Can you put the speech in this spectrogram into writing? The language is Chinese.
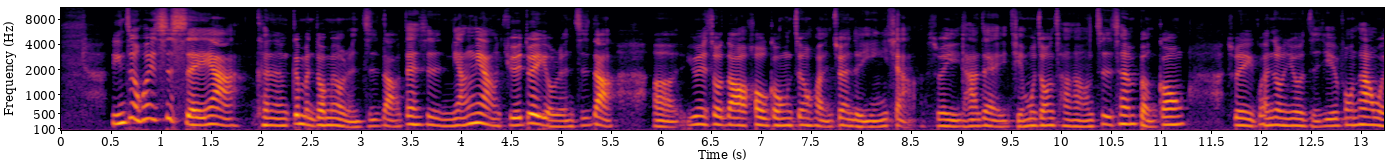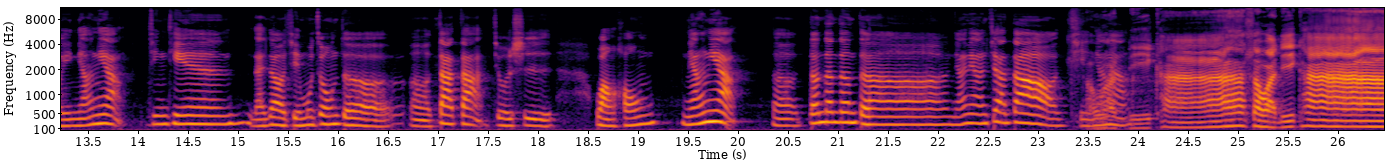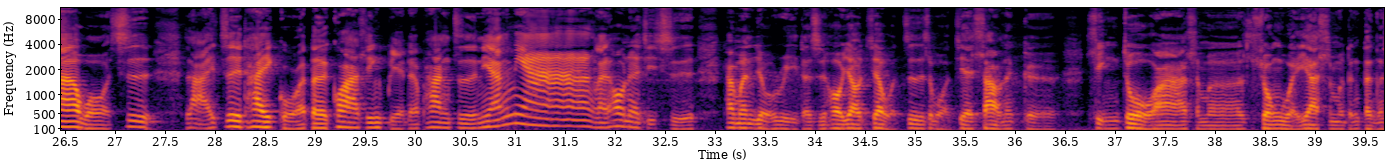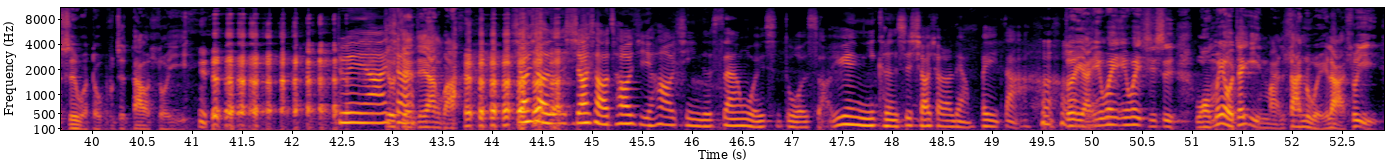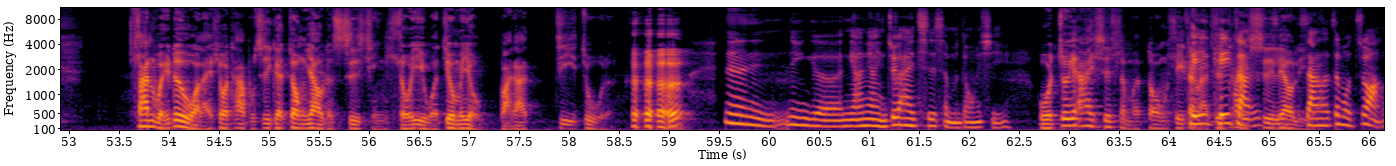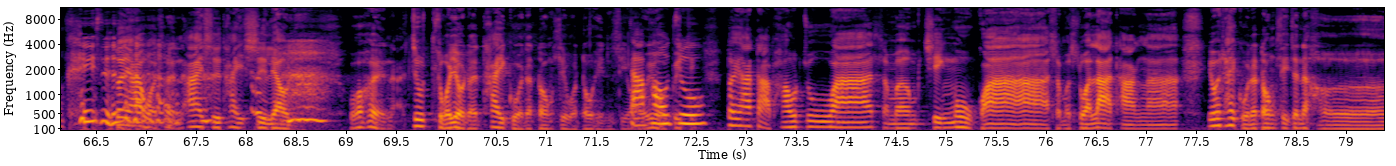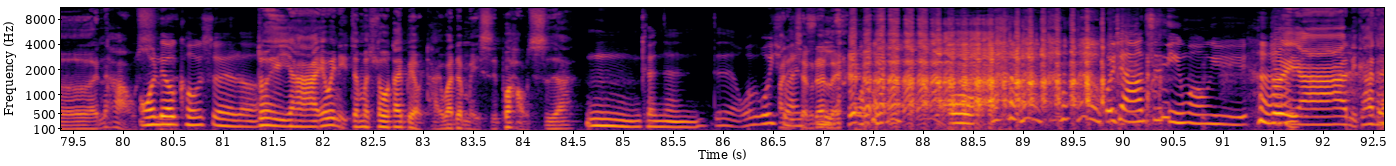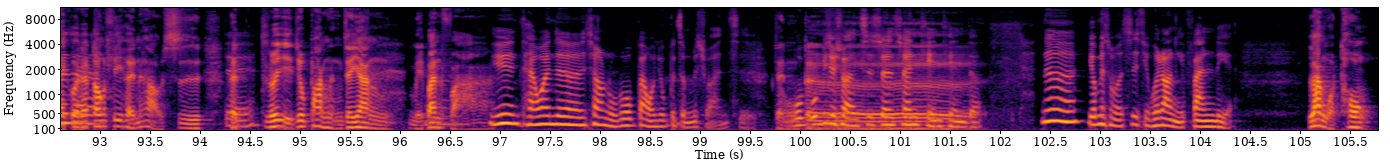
林正辉是谁呀？可能根本都没有人知道，但是娘娘绝对有人知道。呃，因为受到《后宫甄嬛传》的影响，所以他在节目中常常自称本宫，所以观众就直接封他为娘娘。今天来到节目中的呃大大就是网红娘娘，呃噔噔噔噔，娘娘驾到，请娘娘。萨瓦迪卡，萨瓦迪卡，我是来自泰国的跨性别的胖子娘娘。然后呢，其实他们有 re 的时候要叫我自我介绍那个星座啊，什么胸围啊，什么等等，可是我都不知道，所以。对呀，就先这样吧。小小小小超级好奇你的三围是多少？因为你可能是小小的两倍大。对呀，因为因为其实我没有在隐瞒三围啦，所以三围对我来说它不是一个重要的事情，所以我就没有把它记住了。那那个娘娘，你最爱吃什么东西？我最爱吃什么东西？可以可以长式料理，长得这么壮，可以对啊，我很爱吃泰式料理，我很就所有的泰国的东西我都很喜欢。打抛猪，对啊，打抛猪啊，什么青木瓜啊，什么酸辣汤啊，因为泰国的东西真的很好吃。我流口水了。对呀，因为你这么瘦，代表台湾的美食不好吃啊。嗯，可能对我我喜欢吃。我 我 想要吃柠檬鱼。对呀，你看。泰国的东西很好吃，对，所以就胖成这样，没办法。因为台湾的像卤肉饭，我就不怎么喜欢吃。我我比较喜欢吃酸酸甜甜的。那有没有什么事情会让你翻脸？让我痛。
